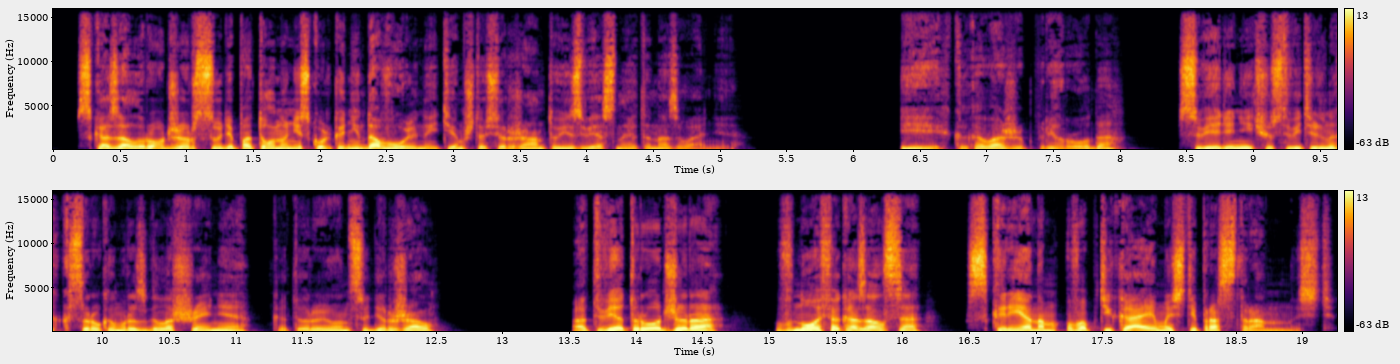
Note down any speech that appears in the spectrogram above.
— сказал Роджер, судя по тону, нисколько недовольный тем, что сержанту известно это название. «И какова же природа сведений, чувствительных к срокам разглашения, которые он содержал?» Ответ Роджера вновь оказался скреном в обтекаемости пространность.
